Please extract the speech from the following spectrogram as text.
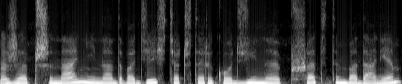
że przynajmniej na 24 godziny przed tym badaniem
